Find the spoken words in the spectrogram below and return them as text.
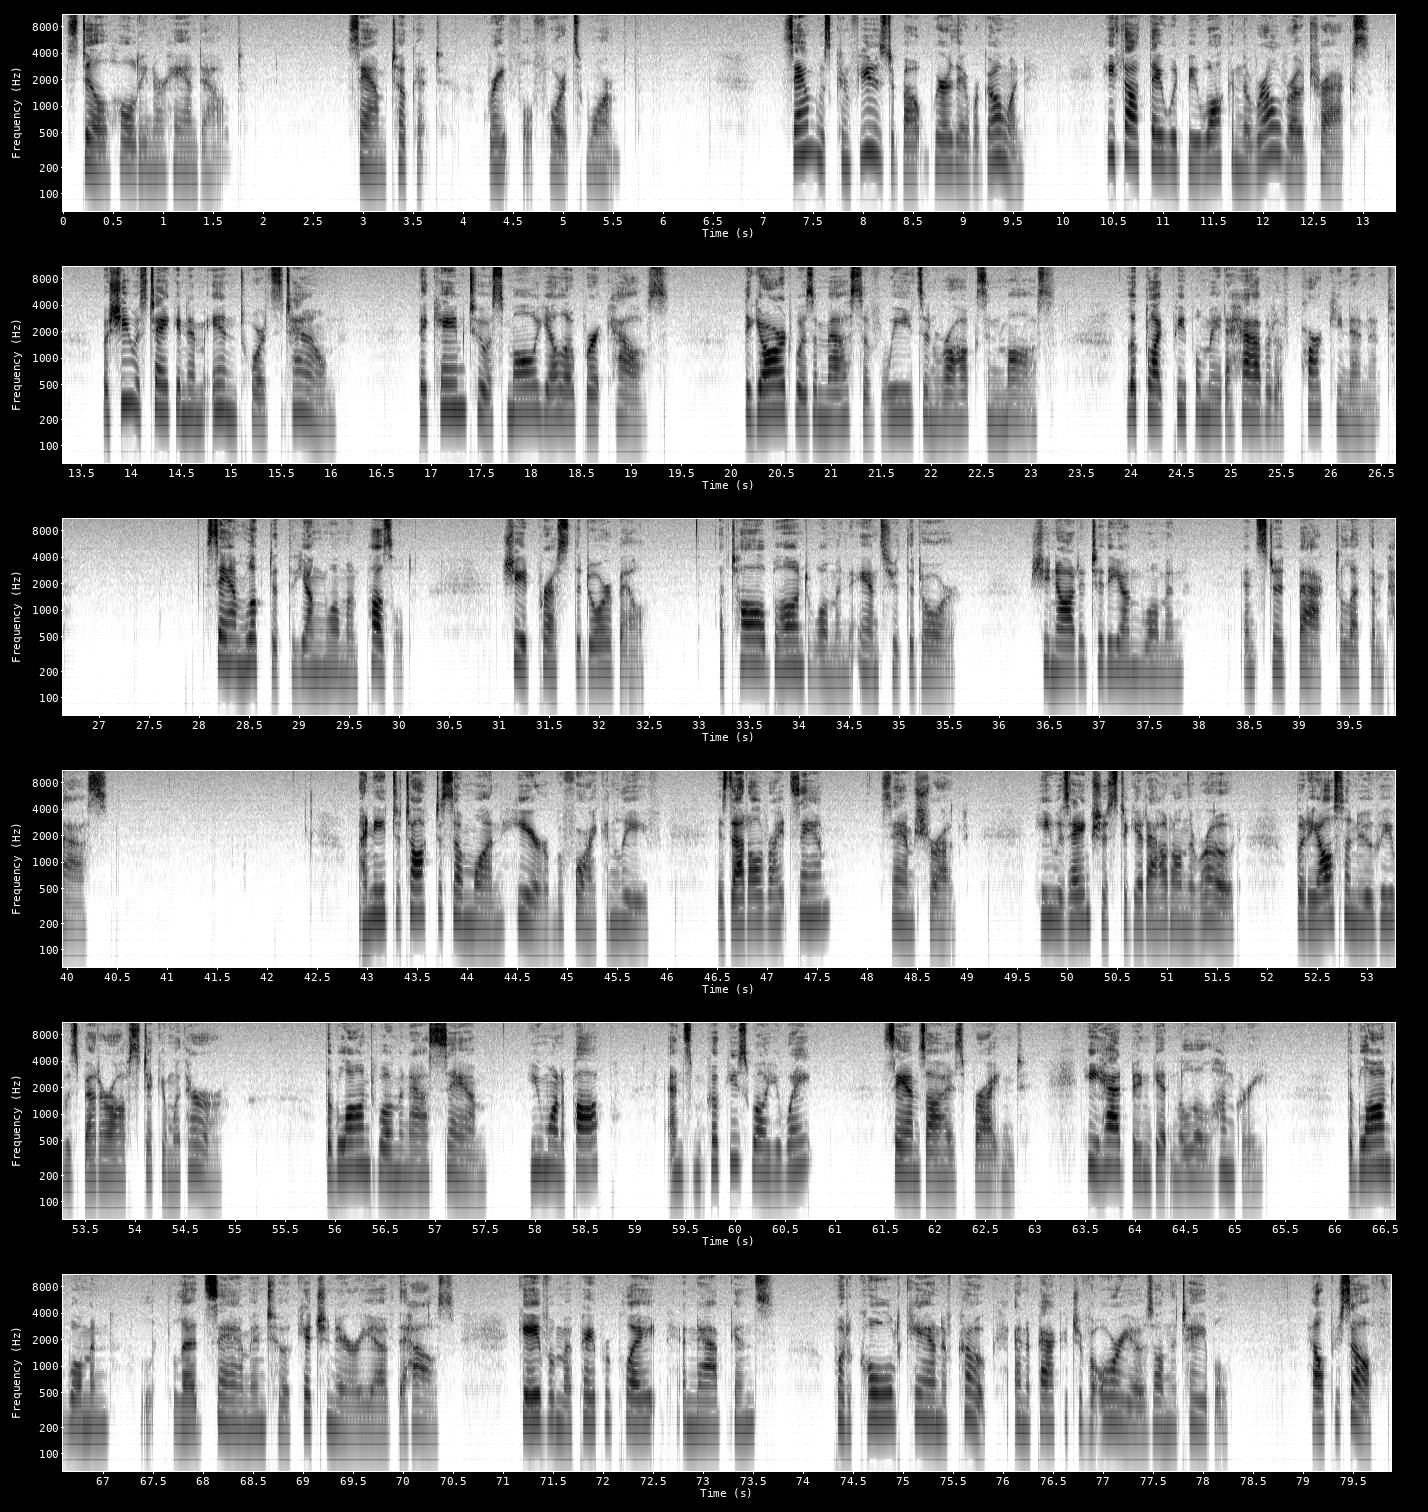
still holding her hand out. Sam took it, grateful for its warmth. Sam was confused about where they were going. He thought they would be walking the railroad tracks, but she was taking him in towards town. They came to a small yellow brick house. The yard was a mess of weeds and rocks and moss. Looked like people made a habit of parking in it. Sam looked at the young woman, puzzled. She had pressed the doorbell. A tall blonde woman answered the door. She nodded to the young woman and stood back to let them pass. I need to talk to someone here before I can leave. Is that all right, Sam? Sam shrugged. He was anxious to get out on the road, but he also knew he was better off sticking with her. The blonde woman asked Sam, You want a pop and some cookies while you wait? Sam's eyes brightened. He had been getting a little hungry. The blonde woman led Sam into a kitchen area of the house, gave him a paper plate and napkins, put a cold can of Coke and a package of Oreos on the table. Help yourself.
